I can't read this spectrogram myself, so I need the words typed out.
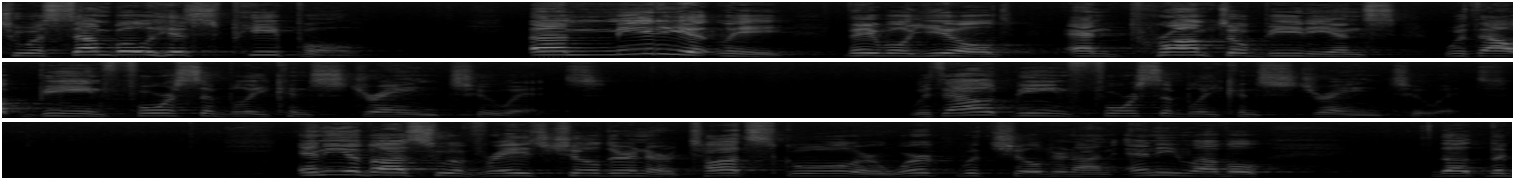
to assemble his people, immediately they will yield and prompt obedience without being forcibly constrained to it. Without being forcibly constrained to it. Any of us who have raised children or taught school or worked with children on any level, the, the,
